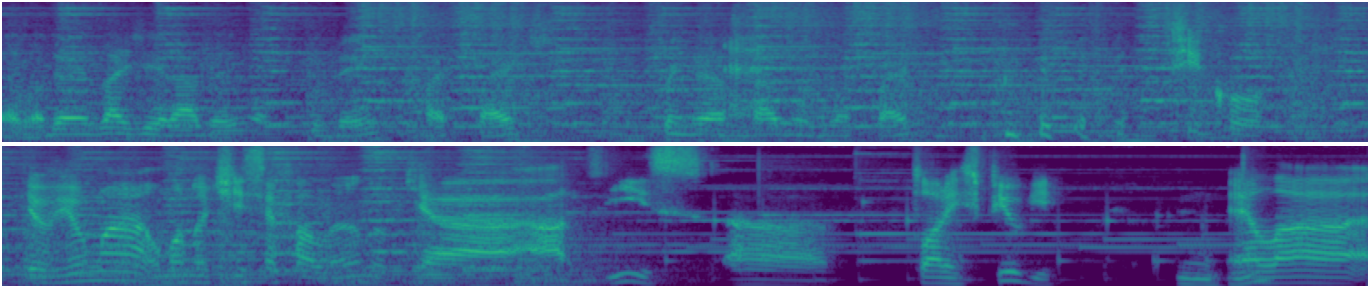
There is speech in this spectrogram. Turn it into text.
Ela deu uma exagerada aí, mas tudo bem, faz parte. Foi engraçado em algumas partes. Ficou. Eu vi uma, uma notícia falando que a, atriz, a Florence Pugh, Uhum. ela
